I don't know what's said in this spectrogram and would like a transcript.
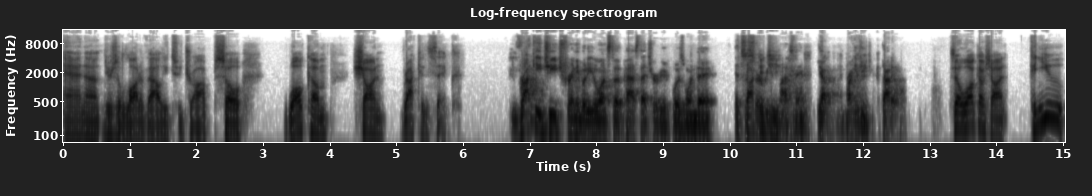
and uh, there's a lot of value to drop. So welcome, Sean Rakinsick. Rocky Geach for anybody who wants to pass that trivia quiz one day. It's a Rocky Serbian Geach. last name. Yep, Rocky Geach. Got it. So welcome, Sean. Can you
